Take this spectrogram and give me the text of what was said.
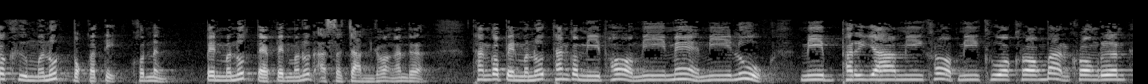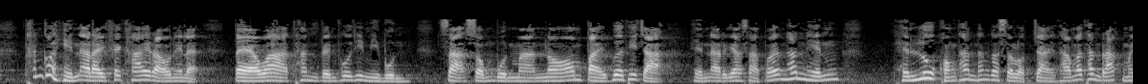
ก็คือมนุษย์ปกติคนหนึ่ง เป็นมนุษย์แต่เป็นมนุษย์อัศจรรย์เขาว่างั้นเถอะ ท่านก็เป็นมนุษย์ท่านก็มีพ่อมีแม่มีลูก มีภรรยามีครอบ มีครัวครองบ้านครองเรือน ท่านก็เห็นอะไรคล้าย ๆ เรานี่แหละ แต่ว่าท่านเป็นผู้ที่มีบุญ สะสมบุญมาน้อมไปเพื่อที่จะเห็นอริยสัจเพราะฉะนั้นท่านเห็นเห็นลูกของท่านท่านก็สลดใจ ถามว่าท่านรักไหม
